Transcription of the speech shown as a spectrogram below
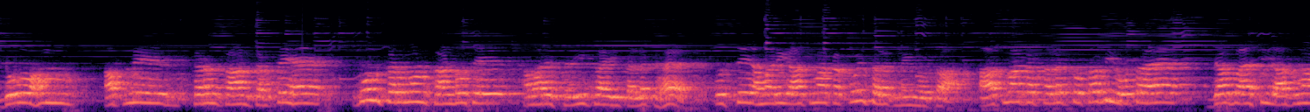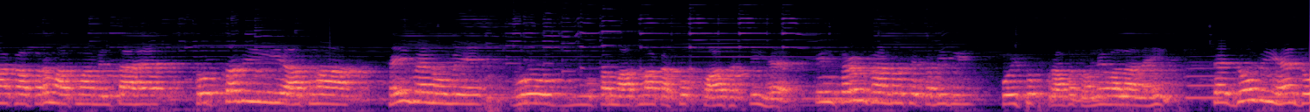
जो हम अपने कर्म कांड करते हैं, उन कर्मों कांडों से हमारे शरीर का ही तलक है। उससे हमारी आत्मा का कोई तलक नहीं होता। आत्मा का तलक तो तभी होता है जब ऐसी आत्मा का परमात्मा मिलता है तो तभी ये आत्मा सही महीनों में वो परमात्मा का सुख पा सकती है। इन कर्म कांडों से कभी भी कोई सुख प्राप्त होने वाला नहीं। चाहे जो भी हैं, जो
